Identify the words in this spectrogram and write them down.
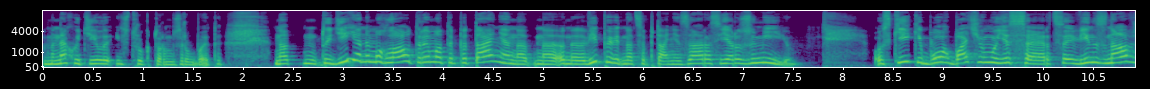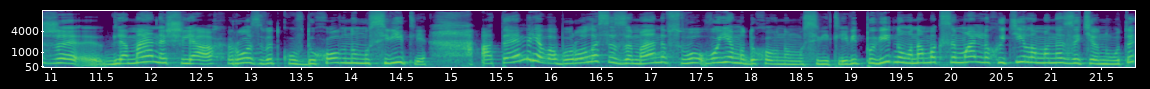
мене хотіли інструктором зробити. На, тоді я не могла отримати питання на, на, на відповідь на це питання. Зараз я розумію. Оскільки Бог бачив моє серце, він знав вже е, для мене шлях розвитку в духовному світлі. А темрява боролася за мене в своєму духовному світлі. Відповідно, вона максимально хотіла мене затягнути.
